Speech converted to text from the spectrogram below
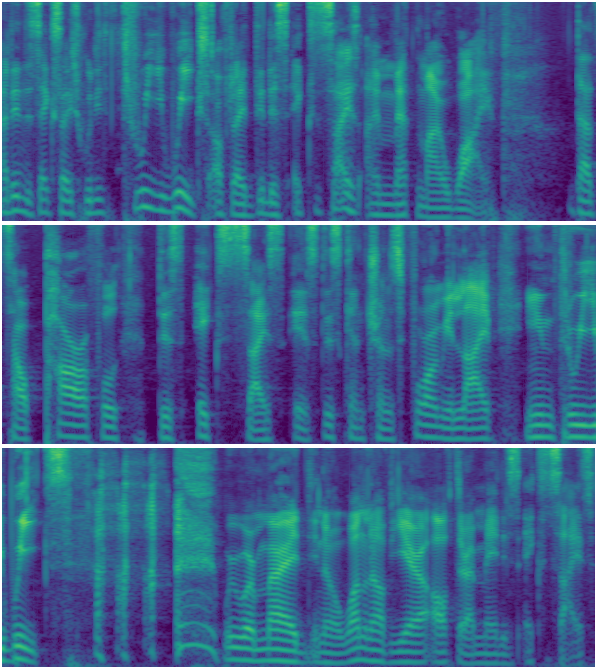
I did this exercise within three weeks after I did this exercise. I met my wife. That's how powerful this exercise is. This can transform your life in three weeks. we were married, you know, one and a half year after I made this exercise.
